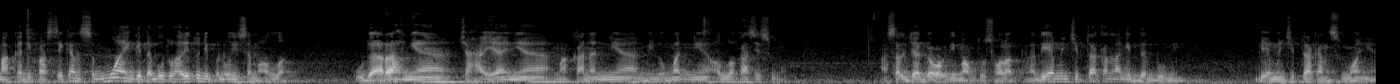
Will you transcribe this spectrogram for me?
maka dipastikan semua yang kita butuh hari itu dipenuhi sama Allah. Udaranya, cahayanya, makanannya, minumannya Allah kasih semua. Asal jaga waktu lima waktu sholat. Karena dia menciptakan langit dan bumi. Dia menciptakan semuanya.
